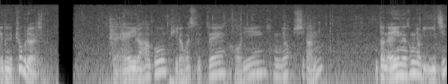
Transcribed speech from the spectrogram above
얘도 이제 표 그려야지. 네, A라 하고 B라고 했을 때 거리, 속력, 시간. 일단 A는 속력이 2지,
